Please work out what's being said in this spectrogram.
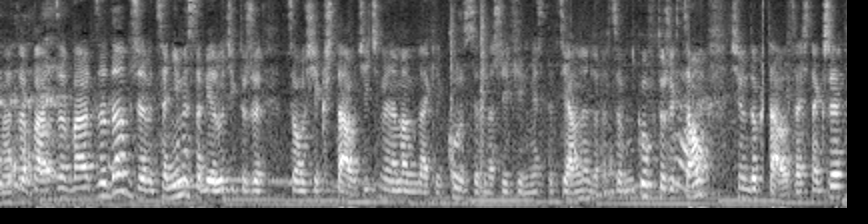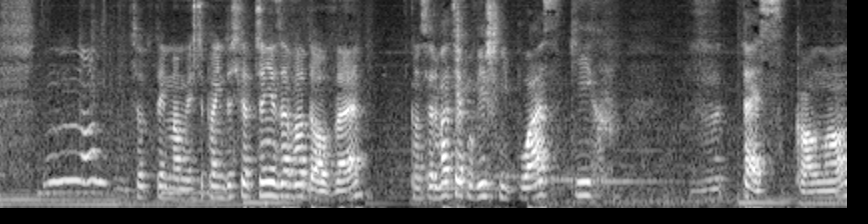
No to bardzo, bardzo dobrze. My cenimy sobie ludzi, którzy chcą się kształcić. My mamy takie kursy w naszej firmie specjalne dla pracowników, którzy chcą się dokształcać. Także, no, co tutaj mamy jeszcze? Pani doświadczenie zawodowe. Konserwacja powierzchni płaskich w Tesco. No,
